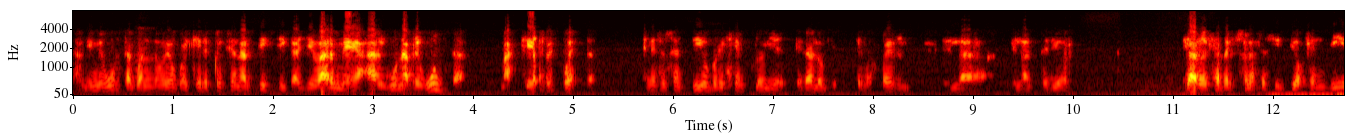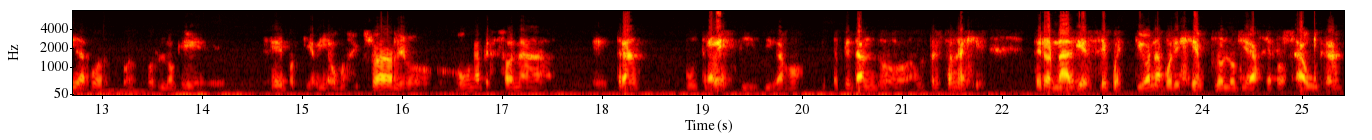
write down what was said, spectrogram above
a mí me gusta cuando veo cualquier expresión artística llevarme a alguna pregunta más que respuesta. En ese sentido, por ejemplo, y era lo que, me fue el, el, anterior, claro, esa persona se sintió ofendida por, por lo que porque había homosexuales o, una persona eh, trans, un travesti, digamos, interpretando a un personaje. Pero nadie se cuestiona, por ejemplo, lo que hace Rosaura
